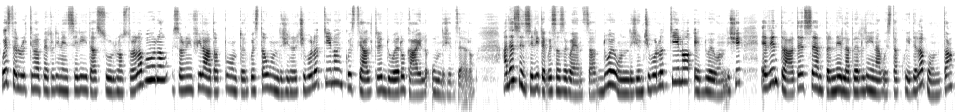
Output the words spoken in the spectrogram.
Questa è l'ultima perlina inserita sul nostro lavoro. Mi sono infilata appunto in questa 11 nel cipollottino in queste altre due rocaille 11.0 adesso inserite questa sequenza 2 11 un cipollottino e 2 11 e rientrate sempre nella perlina questa qui della punta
